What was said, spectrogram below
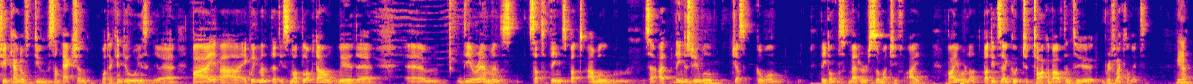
to kind of do some action. What I can do is uh, buy uh, equipment that is not locked down with uh, um, DRM and s- such things, but I will. So I, the industry will just go on they don't matter so much if I buy or not, but it's uh, good to talk about and to reflect on it. Yeah.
